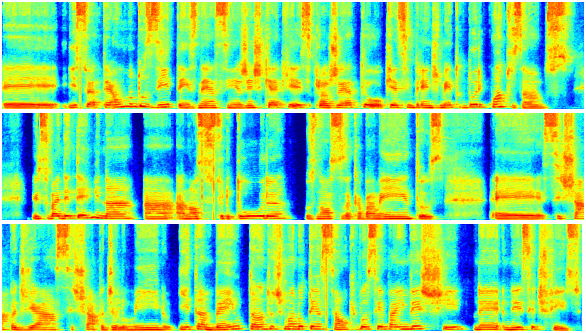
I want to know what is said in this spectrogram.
é, isso é até um dos itens, né? Assim, a gente quer que esse projeto, que esse empreendimento dure quantos anos? Isso vai determinar a, a nossa estrutura, os nossos acabamentos, é, se chapa de aço, se chapa de alumínio, e também o tanto de manutenção que você vai investir né, nesse edifício.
